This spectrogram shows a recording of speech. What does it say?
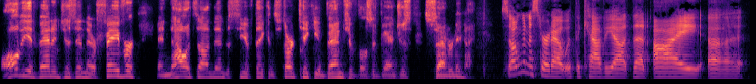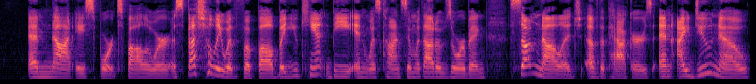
all the advantages in their favor. And now it's on them to see if they can start taking advantage of those advantages Saturday night. So I'm going to start out with the caveat that I uh, am not a sports follower, especially with football, but you can't be in Wisconsin without absorbing some knowledge of the Packers. And I do know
